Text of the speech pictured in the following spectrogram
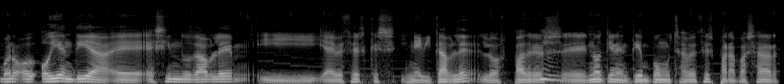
Bueno, hoy en día eh, es indudable y, hay veces que es inevitable. Los padres mm. eh, no tienen tiempo muchas veces para pasar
